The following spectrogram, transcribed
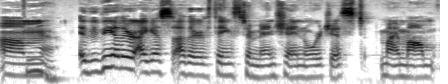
Um the other i guess other things to mention were just my mom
